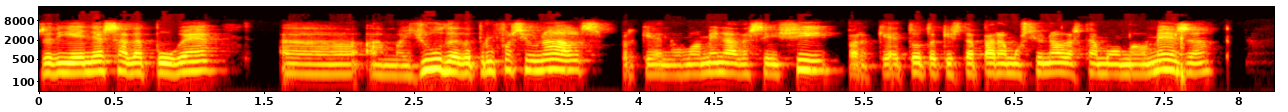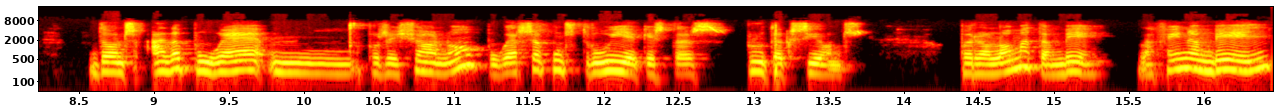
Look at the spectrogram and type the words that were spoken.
És a dir, ella s'ha de poder, eh, amb ajuda de professionals, perquè normalment ha de ser així, perquè tota aquesta part emocional està molt malmesa, doncs ha de poder, doncs això, no? poder-se construir aquestes proteccions. Però l'home també, la feina amb ell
